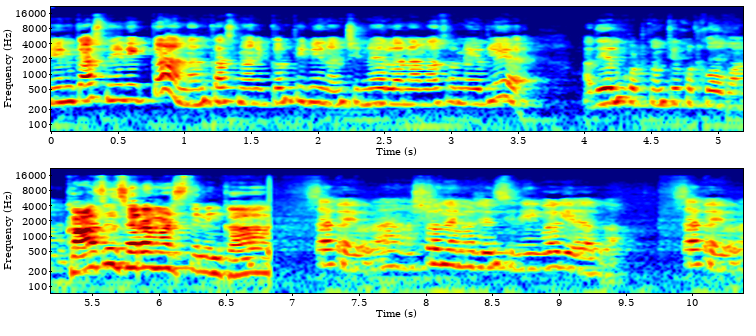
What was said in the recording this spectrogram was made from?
ನಿನ್ ಕಾಸು ನೀನಿಕ್ಕ ನನ್ನ ಕಾಸು ನಾನು ಇಕ್ಕಂತೀನಿ ನನ್ನ ಚಿನ್ನ ಎಲ್ಲ ನನ್ನ ಹತ್ರನೇ ಇರ್ಲಿ. ಅದೇನು ಕೊಟ್ಕೊಂತೀವಿ ಕೊಟ್ಕೋ ಕಾಸು ಸರ ಮಾಡಿಸ್ತೀನಿ ನಿಂಕ ಸಾಕ ಇವಾಗ ಅಷ್ಟೊಂದು ಎಮರ್ಜೆನ್ಸಿನೇ ಇವಾಗ ಇರಲ್ಲ. ಸಾಕ ಇವಾಗ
